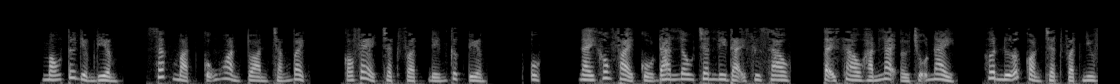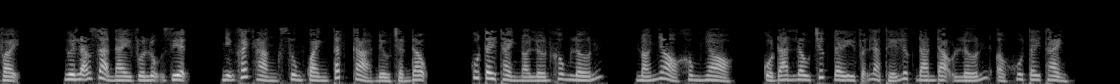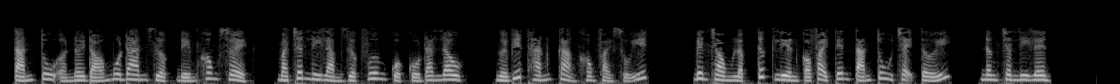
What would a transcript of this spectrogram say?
máu tươi điểm điểm, sắc mặt cũng hoàn toàn trắng bệch, có vẻ chật vật đến cực điểm. Ồ, này không phải cổ đan lâu chân ly đại sư sao, tại sao hắn lại ở chỗ này, hơn nữa còn chật vật như vậy. Người lão giả này vừa lộ diện, những khách hàng xung quanh tất cả đều chấn động. Khu Tây Thành nói lớn không lớn, nói nhỏ không nhỏ, cổ đan lâu trước đây vẫn là thế lực đan đạo lớn ở khu Tây Thành, tán tu ở nơi đó mua đan dược đếm không xuể, mà chân ly làm dược vương của cổ đan lâu, người biết hắn càng không phải số ít. Bên trong lập tức liền có vài tên tán tu chạy tới, nâng chân ly lên.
